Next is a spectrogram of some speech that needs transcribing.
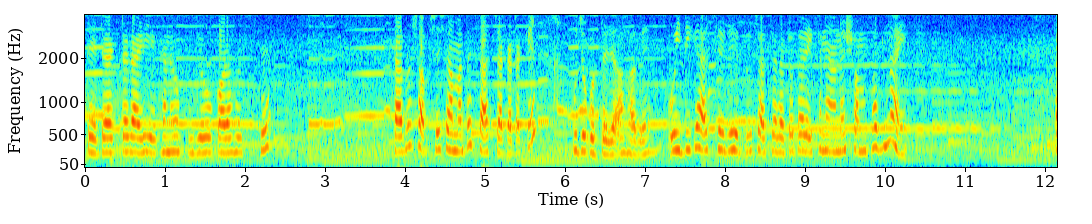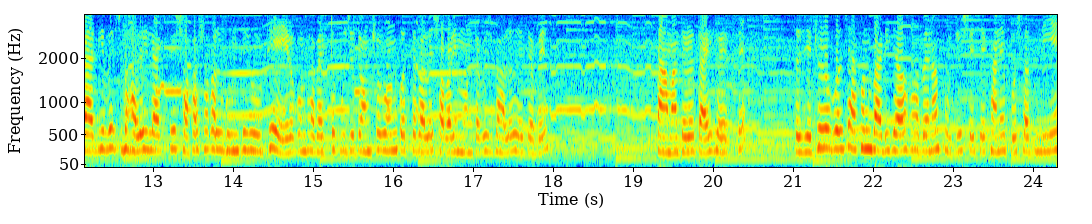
তো এটা একটা গাড়ি, এখানেও পুজো করা হচ্ছে। তারপর সবশেষে আমাদের চার চাকাটাকে পুজো করতে যাওয়া হবে। ওই দিকে আছে যেহেতু চার চাকাটা, তো আর এখানে আনা সম্ভব নয়। তা আজকে বেশ ভালোই লাগছে, সকাল সকাল ঘুম থেকে উঠে এরকমভাবে একটা পুজোতে অংশগ্রহণ করতে পারলে সবারই মনটা বেশ ভালো হয়ে যাবে। তা আমাদেরও তাই হয়েছে। তো জেঠুরও বলছে, এখন বাড়ি যাওয়া হবে না, পুজো শেষে, এখানে প্রসাদ নিয়ে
